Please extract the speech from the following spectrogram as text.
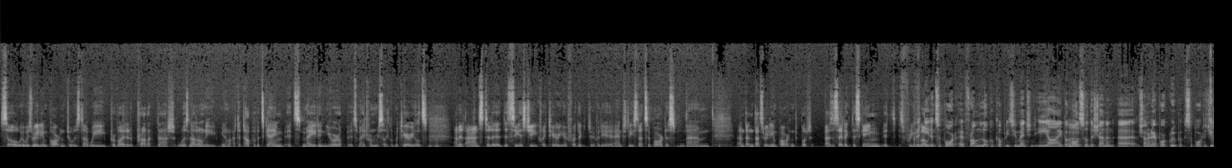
So it was really important to us that we provided a product that was not only you know at the top of its game. It's made in Europe. It's made from recycled materials, mm-hmm. and it adds to the, the ESG criteria for the for the entities that support us. Um, and then that's really important. But as I say, like the scheme, it's, it's free. But it needed support uh, from local companies. You mentioned EI, but mm. also the Shannon uh, Shannon Airport Group have supported you.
